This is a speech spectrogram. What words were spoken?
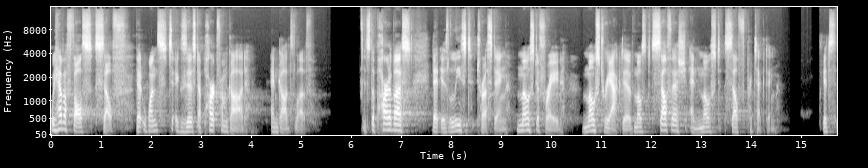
We have a false self that wants to exist apart from God and God's love. It's the part of us that is least trusting, most afraid, most reactive, most selfish, and most self protecting. It's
